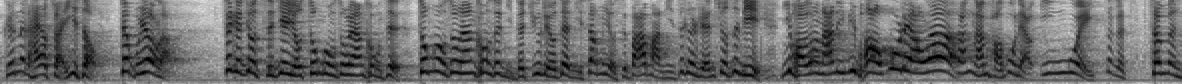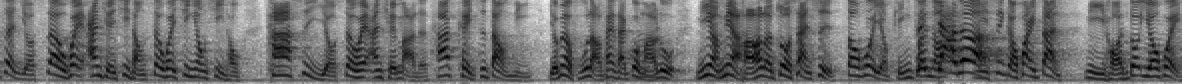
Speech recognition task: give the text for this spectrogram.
可是那个还要转一手，这不用了。这个就直接由中共中央控制，中共中央控制你的居留证，你上面有十八码，你这个人就是你，你跑到哪里你跑不了了。当然跑不了，因为这个身份证有社会安全系统、社会信用系统。它是有社会安全码的，它可以知道你有没有扶老太太过马路，你有没有好好的做善事，都会有评分哦。假的？你是一个坏蛋，你很多优惠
